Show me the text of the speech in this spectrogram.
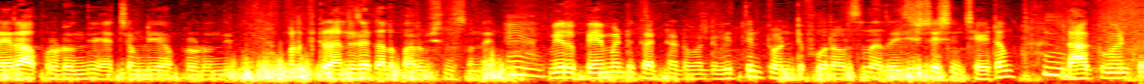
రెరా అప్రూవ్డ్ ఉంది హెచ్ఎండి అప్రూవ్డ్ ఉంది. మనకి ఇక్కడ అన్ని రకాల పర్మిషన్స్ ఉన్నాయి. మీరు పేమెంట్ కట్టినటువంటి విత్ ఇన్ ట్వంటీ ఫోర్ అవర్స్లో రిజిస్ట్రేషన్ చేయడం డాక్యుమెంట్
